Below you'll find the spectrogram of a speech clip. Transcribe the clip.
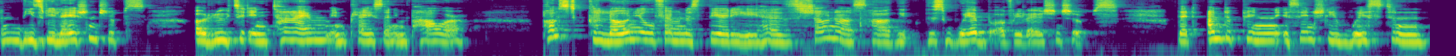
and these relationships are rooted in time, in place, and in power. Post colonial feminist theory has shown us how the, this web of relationships that underpin essentially Western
